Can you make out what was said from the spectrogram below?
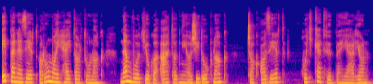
Éppen ezért a római helytartónak nem volt joga átadni a zsidóknak, csak azért, hogy kedvükben járjon.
